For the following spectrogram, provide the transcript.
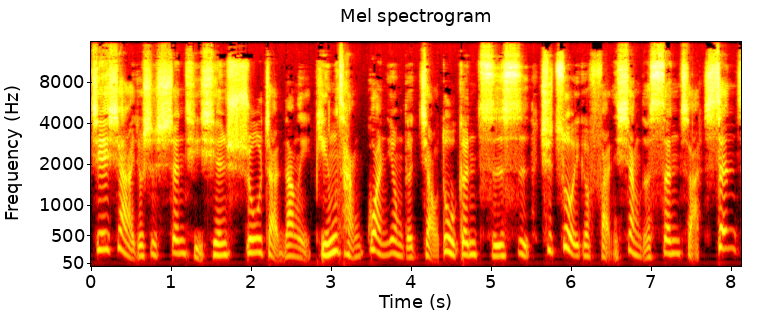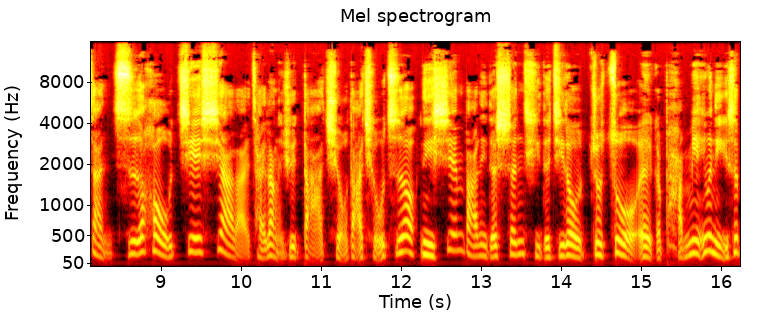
接下来就是身体先舒展，让你平常惯用的角度跟姿势去做一个反向的伸展。伸展之后，接下来才让你去打球。打球之后，你先把你的身体的肌肉就做那个盘面，因为你是。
